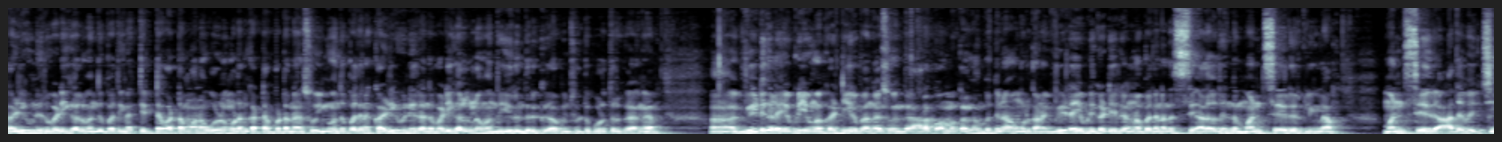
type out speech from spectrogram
கழிவுநீர் வடிகால் வந்து பார்த்திங்கன்னா திட்டவட்டமான ஒழுங்குடன் கட்டப்பட்டன. ஸோ இங்கே வந்து பார்த்திங்கன்னா கழிவுநீர் அந்த வடிகால்களும் வந்து இருந்திருக்கு அப்படின்னு சொல்லிட்டு கொடுத்துருக்காங்க. வீடுகளை எப்படி இவங்க கட்டியிருப்பாங்க? ஸோ இந்த அரப்பா மக்கள்லாம் பார்த்தீங்கன்னா அவங்களுக்கான வீடை எப்படி கட்டியிருக்காங்கன்னு பார்த்தீங்கன்னா அந்த சே- அதாவது இந்த மண் சேர் இருக்கு இல்லைங்களா? மண் சேர் அதை வச்சு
